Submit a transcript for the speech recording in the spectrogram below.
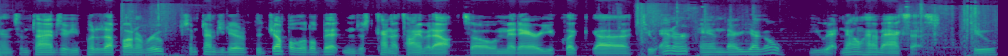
and sometimes if you put it up on a roof, sometimes you do have to jump a little bit and just kind of time it out. So midair you click uh, to enter and there you go. You now have access to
